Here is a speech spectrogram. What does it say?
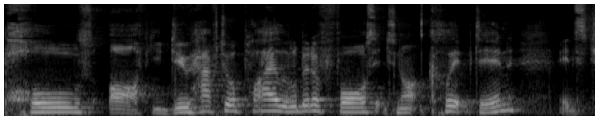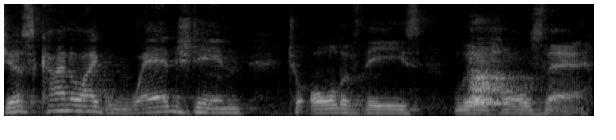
pulls off. You do have to apply a little bit of force. It's not clipped in. It's just kind of like wedged in to all of these little holes there.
